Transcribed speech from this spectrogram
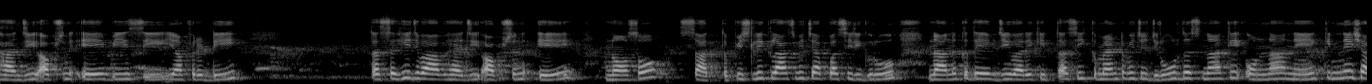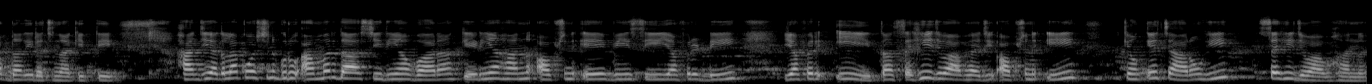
ਹਾਂਜੀ ਆਪਸ਼ਨ ਏ ਬੀ ਸੀ ਜਾਂ ਫਿਰ ਡੀ ਤਾਂ ਸਹੀ ਜਵਾਬ ਹੈ ਜੀ ਆਪਸ਼ਨ ਏ 907 ਪਿਛਲੀ ਕਲਾਸ ਵਿੱਚ ਆਪਾਂ ਸ੍ਰੀ ਗੁਰੂ ਨਾਨਕ ਦੇਵ ਜੀ ਬਾਰੇ ਕੀਤਾ ਸੀ। ਕਮੈਂਟ ਵਿੱਚ ਜ਼ਰੂਰ ਦੱਸਣਾ ਕਿ ਉਹਨਾਂ ਨੇ ਕਿੰਨੇ ਸ਼ਬਦਾਂ ਦੀ ਰਚਨਾ ਕੀਤੀ। ਹਾਂਜੀ, ਅਗਲਾ ਕੁਐਸਚਨ ਗੁਰੂ ਅਮਰਦਾਸ ਜੀ ਦੀਆਂ ਵਾਰਾਂ ਕਿਹੜੀਆਂ ਹਨ? ਆਪਸ਼ਨ ਏ ਬੀ ਸੀ ਜਾਂ ਫਿਰ ਡੀ ਜਾਂ ਫਿਰ ਈ ਤਾਂ ਸਹੀ ਜਵਾਬ ਹੈ ਜੀ ਆਪਸ਼ਨ ਈ e, ਕਿਉਂਕਿ ਚਾਰੋਂ ਹੀ ਸਹੀ ਜਵਾਬ ਹਨ।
